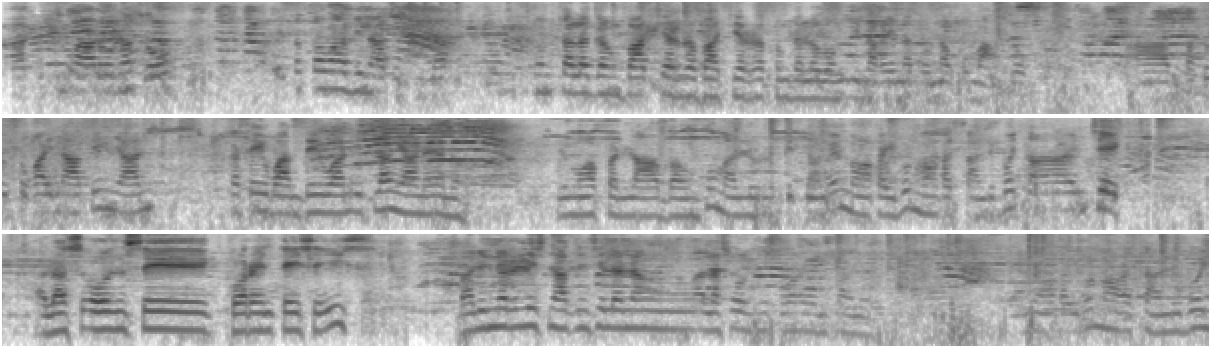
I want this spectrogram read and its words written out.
At yung araw na to, itatawagin natin sila. Kung talagang batcher na batcher na tong dalawang inakay na to na pumasok. At patutukay natin yan. Kasi one day, one eat lang yan. Ayan o yung mga panlabang ko, malulupit na ngayon, mga kaibon, mga ka-standy boy, time check. Alas 11.46. Bali na-release natin sila ng alas 11.40. Ano. Yan mga kaibon, mga ka-standy boy.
